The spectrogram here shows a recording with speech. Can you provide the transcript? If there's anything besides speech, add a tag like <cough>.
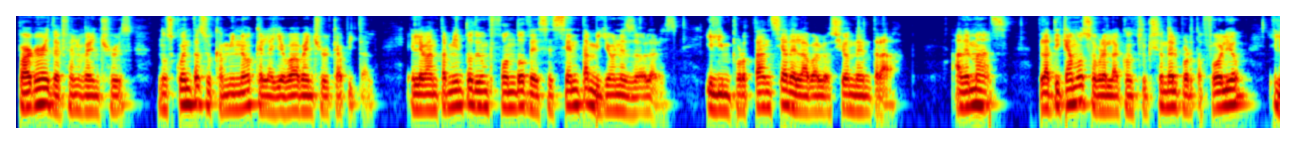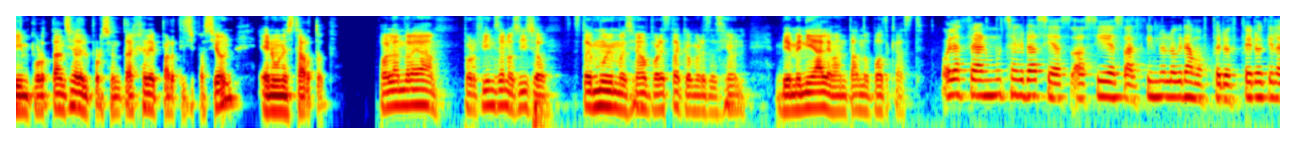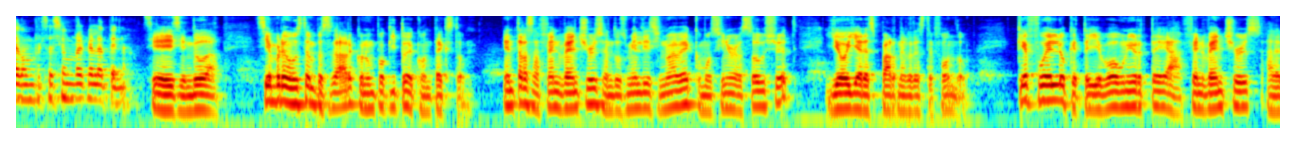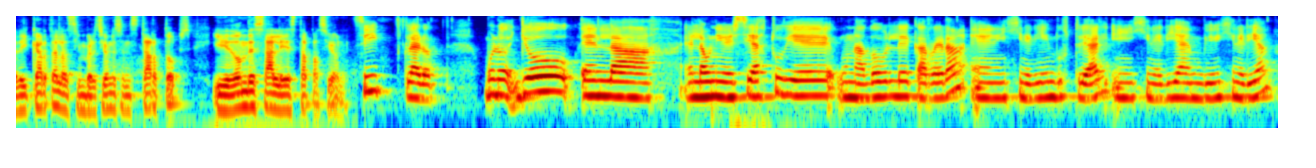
partner de Fen Ventures, nos cuenta su camino que la llevó a Venture Capital, el levantamiento de un fondo de 60 millones de dólares y la importancia de la evaluación de entrada. Además, platicamos sobre la construcción del portafolio y la importancia del porcentaje de participación en una startup. Hola Andrea, por fin se nos hizo. Estoy muy emocionado por esta conversación. Bienvenida a Levantando Podcast. Hola Fran, muchas gracias. Así es, al fin lo logramos, pero espero que la conversación valga la pena. Sí, sin duda. Siempre me gusta empezar con un poquito de contexto. Entras a Fen Ventures en 2019 como Senior Associate y hoy eres partner de este fondo. ¿Qué fue lo que te llevó a unirte a Fen Ventures, a dedicarte a las inversiones en startups y de dónde sale esta pasión? Sí, claro. Bueno, yo en la, en la universidad estudié una doble carrera en ingeniería industrial e ingeniería en bioingeniería.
